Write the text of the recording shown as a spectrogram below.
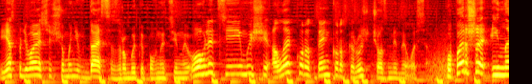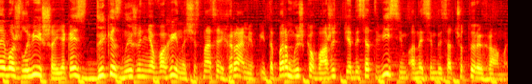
І я сподіваюся, що мені вдасться зробити повноцінний огляд цієї миші, але коротенько розкажу, що змінилося. По-перше, і найважливіше, якесь дике зниження ваги на 16 грамів, і тепер мишка важить 58, а не 74 грами.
